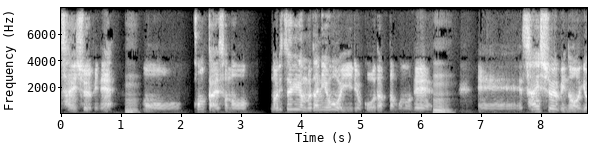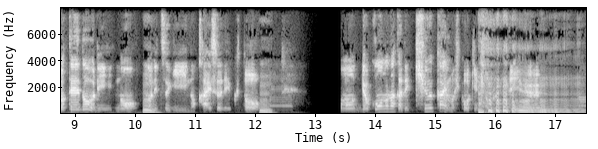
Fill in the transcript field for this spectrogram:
最終日ね、うん、もう、今回その、乗り継ぎが無駄に多い旅行だったもので、うん、えー、最終日の予定通りの乗り継ぎの回数でいくと、うんこの旅行の中で9回も飛行機に乗るっていう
